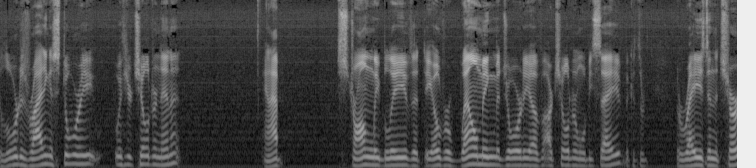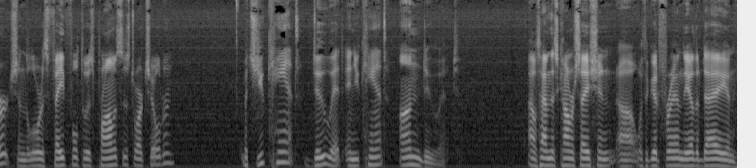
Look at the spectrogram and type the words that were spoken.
The Lord is writing a story with your children in it. And I strongly believe that the overwhelming majority of our children will be saved because they're, they're raised in the church and the Lord is faithful to his promises to our children. But you can't do it and you can't undo it. I was having this conversation uh, with a good friend the other day, and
